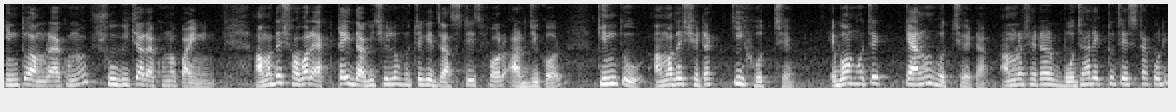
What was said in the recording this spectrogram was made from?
কিন্তু আমরা এখনও সুবিচার এখনও পাইনি। আমাদের সবার একটাই দাবি ছিল হচ্ছে গিয়ে জাস্টিস ফর আরজিকর কিন্তু আমাদের সেটা কি হচ্ছে? এবং হচ্ছে কেন হচ্ছে এটা? আমরা সেটা বোঝার একটু চেষ্টা করি।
